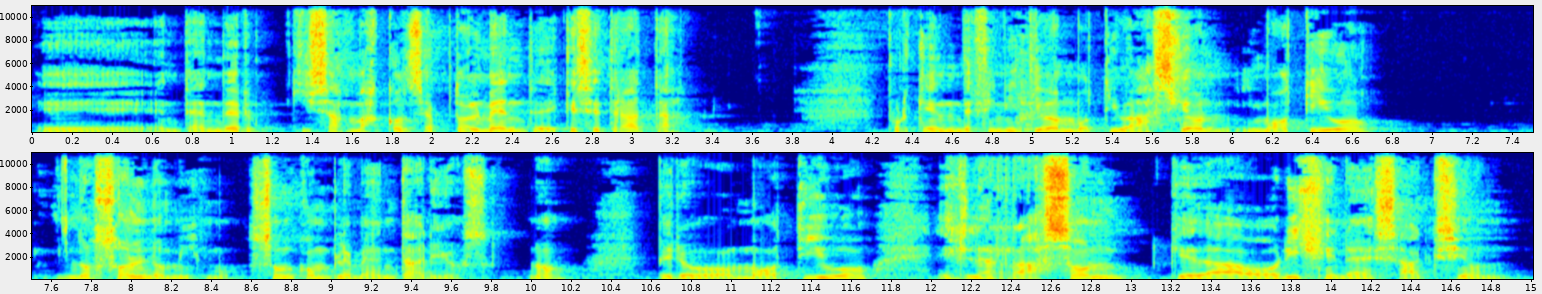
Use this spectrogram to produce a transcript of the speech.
eh, entender quizás más conceptualmente de qué se trata. Porque en definitiva motivación y motivo no son lo mismo, son complementarios, ¿no? Pero motivo es la razón que da origen a esa acción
